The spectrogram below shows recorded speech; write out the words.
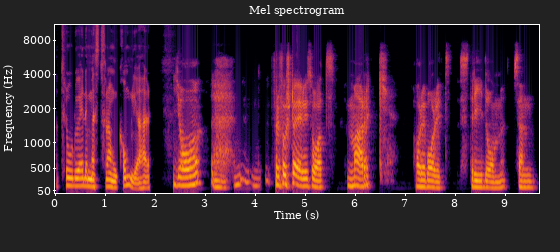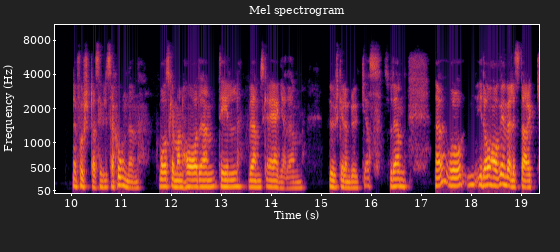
vad tror du är det mest framkomliga här? Ja, för det första är det ju så att mark har det varit strid om sedan den första civilisationen. Vad ska man ha den till? Vem ska äga den? Hur ska den brukas? Så den, och idag har vi en väldigt stark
